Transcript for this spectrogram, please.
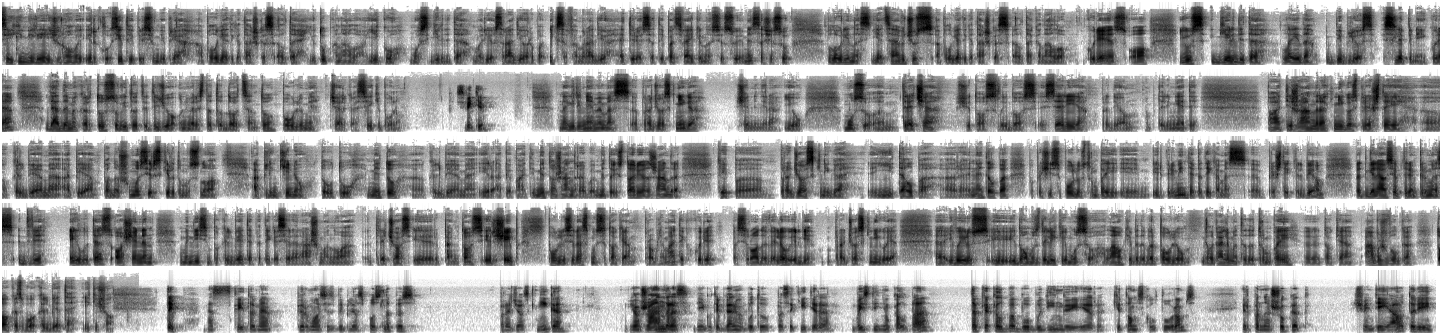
Sveiki, mėlyjei žiūrovai ir klausytojai, prisijungia prie apologetika.lt YouTube kanalo. Jeigu mus girdite Marijos radio arba XFM radio eteriuose, taip pat sveikinuosi su jumis. Aš esu Laurinas Jacevičius, apologetika.lt kanalo kuriejas, o jūs girdite laidą Biblijos slėpiniai, kurią vedame kartu su Vytauto didžiojo universiteto docentu Pauliumi Čerka. Sveiki, Pauliu. Sveiki. Nagrinėjame mes pradžios knygą Šiandien yra jau mūsų trečia šitos laidos serija. Pradėjom aptarinėti patį žanrą knygos prieš tai, e, kalbėjome apie panašumus ir skirtumus nuo aplinkinių tautų mitų, e, kalbėjome ir apie patį mito žanrą arba mito istorijos žanrą, kaip e, pradžios knyga jį telpa ar netelpa. Paprašysiu Paulius trumpai ir priminti apie tai, ką mes prieš tai kalbėjom, bet galiausiai aptarėm pirmas dvi eilutes, o šiandien bandysim pakalbėti apie tai, kas yra rašoma nuo trečios ir penktos. Ir šiaip Paulius įves mus į tokią problematiką, kuri pasirodo vėliau irgi pradžios knygoje. E, įvairius įdomus dalykai mūsų laukia, bet dabar Pauliau, gal galima tada trumpai e, tokią apžvalgą to, kas buvo kalbėta iki šiol. Taip, mes skaitome pirmosius Biblijos puslapius, pradžios knygą. Jo žanras, jeigu taip galima būtų pasakyti, yra vaizdinių kalba. Tokia kalba buvo būdinga ir kitoms kultūroms. Ir panašu, kad šventieji autoriai,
